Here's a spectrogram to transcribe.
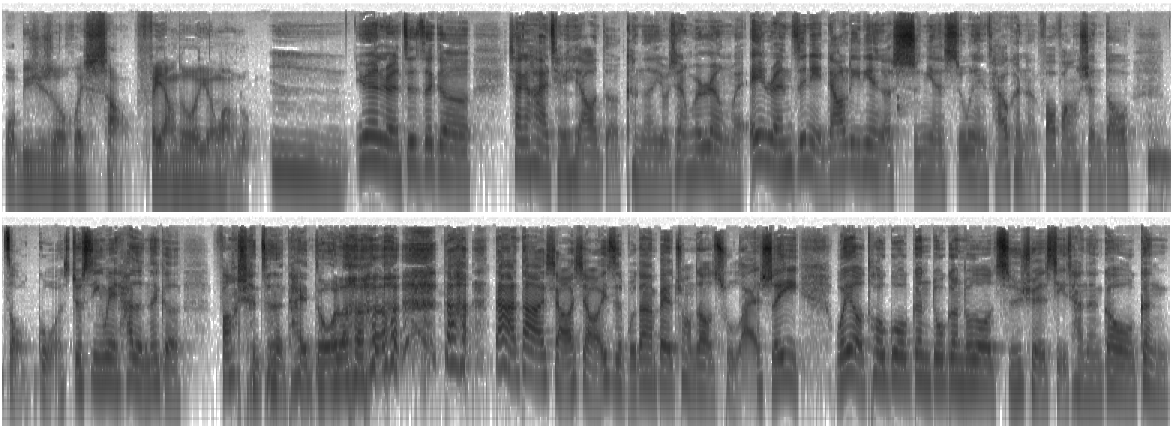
我必须说会少非常多的冤枉路。嗯，因为人资这个，像刚才前面提到的，可能有些人会认为，哎，人资你一定要历练个十年、十五年才有可能方方选都走过，就是因为他的那个 function 真的太多了，大大大小小一直不断被创造出来，所以唯有透过更多更多的持续学习，才能够更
